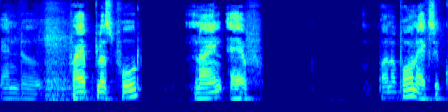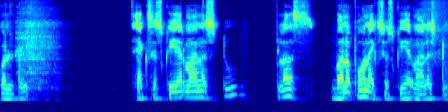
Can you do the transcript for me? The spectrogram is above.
and uh, 5 plus 4 9f 1 upon x equal to x square minus 2 plus 1 upon x square minus 2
